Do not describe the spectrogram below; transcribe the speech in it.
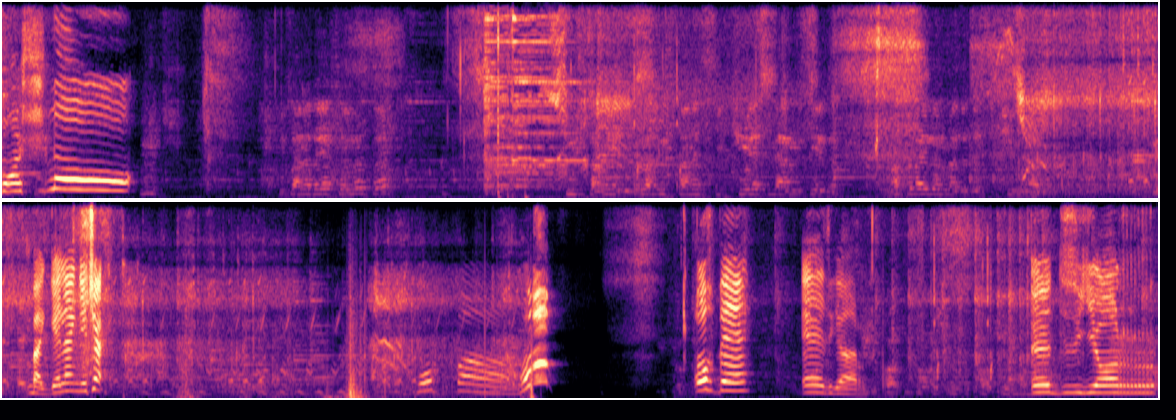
Başla. Bir tane daya söylerse 3 tane yedik. Ulan 3 tane QS mermisi yedim. Nasıl el ölmedi de sikiyim mermi. Bak gelen geçer. Hoppa. Hop. Oh be. Edgar. Edgar.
